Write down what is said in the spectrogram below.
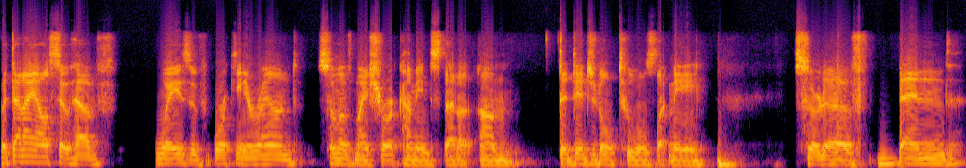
But then I also have ways of working around some of my shortcomings that um, the digital tools let me sort of bend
